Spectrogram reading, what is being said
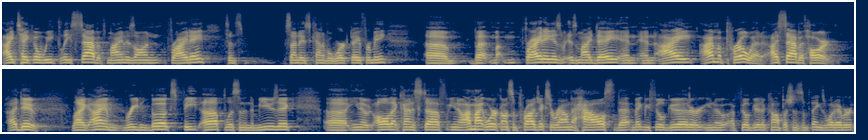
I take a weekly Sabbath. Mine is on Friday since Sunday's kind of a work day for me. Um, but my, Friday is, is my day, and, and I, I'm a pro at it. I Sabbath hard. I do. Like, I am reading books, feet up, listening to music, uh, you know, all that kind of stuff. You know, I might work on some projects around the house that make me feel good, or, you know, I feel good accomplishing some things, whatever.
